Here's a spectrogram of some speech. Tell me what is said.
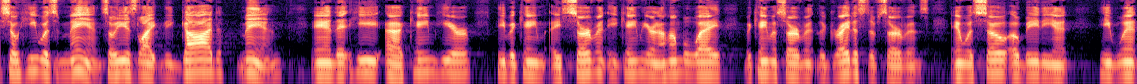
so he was man. So he is like the God man, and that he uh, came here. He became a servant. He came here in a humble way, became a servant, the greatest of servants, and was so obedient. He went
